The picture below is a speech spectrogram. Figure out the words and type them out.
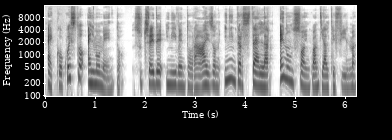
Ecco, questo è il momento. Succede in Event Horizon, in Interstellar e non so in quanti altri film.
